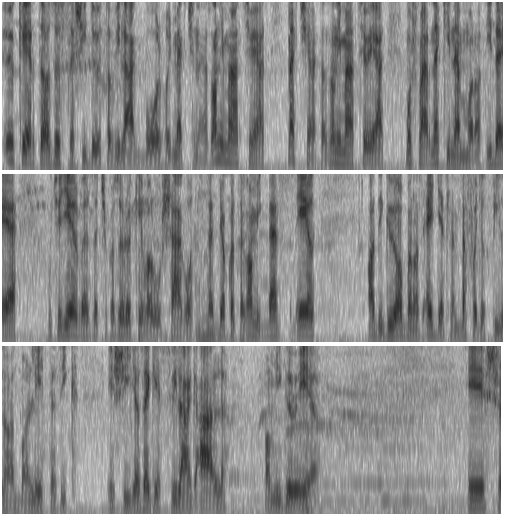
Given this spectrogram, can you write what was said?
ő kérte az összes időt a világból, hogy megcsinálja az animációját, megcsinálta az animációját, most már neki nem maradt ideje, úgyhogy élvezze csak az örökké valóságot. Mm. Tehát gyakorlatilag amíg Benson él, addig ő abban az egyetlen befagyott pillanatban létezik, és így az egész világ áll, amíg ő él. És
